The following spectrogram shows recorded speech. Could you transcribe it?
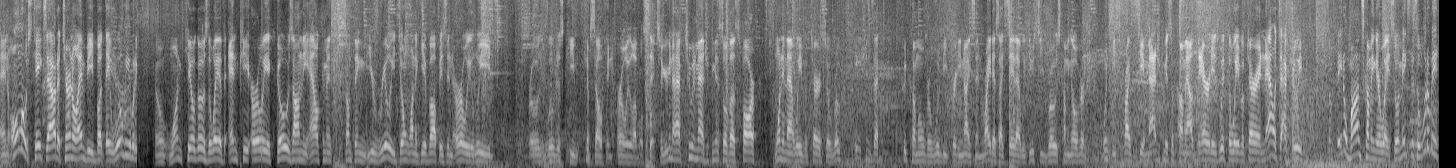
and almost takes out Eternal Envy, but they will be able to... So one kill goes the way of NP early. It goes on the Alchemist. Something you really don't want to give up is an early lead. Rose will just keep, keep himself in early level 6. So you're going to have two in Magic Missile thus far, one in that Wave of Terror. So rotations that could come over would be pretty nice. And right as I say that, we do see Rose coming over. Wouldn't be surprised to see a Magic Missile come out. There it is with the Wave of Terror. And now it's actually some Fatal Bonds coming their way. So it makes this a little bit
